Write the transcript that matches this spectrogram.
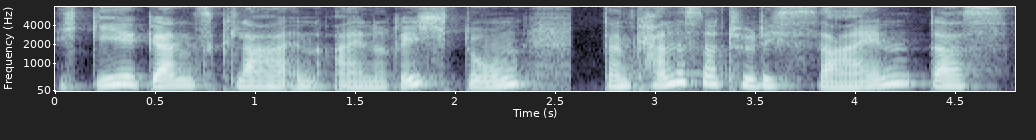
ich gehe ganz klar in eine Richtung, dann kann es natürlich sein, dass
